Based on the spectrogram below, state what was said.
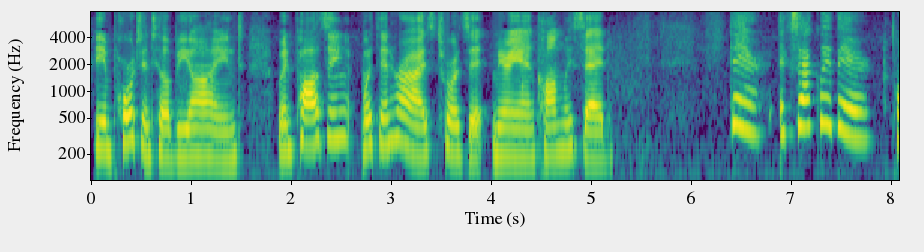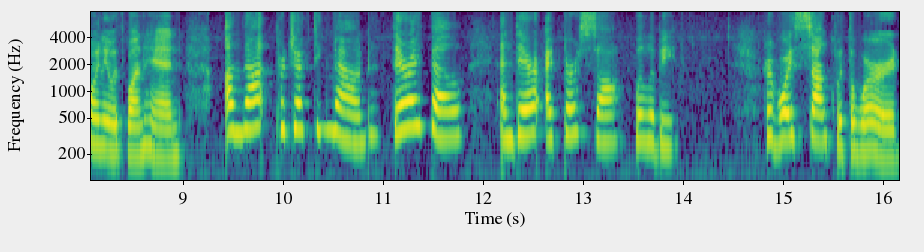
the important hill behind, when pausing within her eyes towards it, Marianne calmly said, There, exactly there, pointing with one hand, on that projecting mound, there I fell, and there I first saw Willoughby. Her voice sunk with the word,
